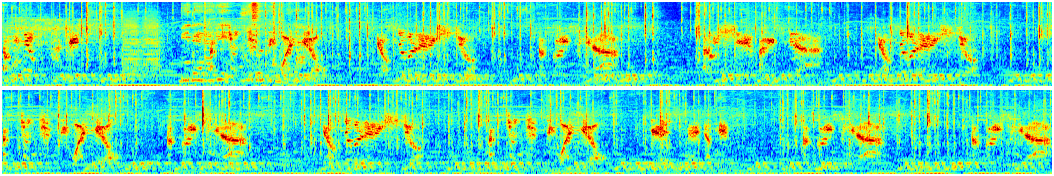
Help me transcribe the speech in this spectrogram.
명령 확인. 미네랄이 부족합니다. 명령을 내리시죠. 듣고 있습니다. 명령을 내리시죠. 작전 준비 완료. 듣고 있습니다. 명령을 내리시죠. 작전 준비 완료. 예, 대장님. 듣고 있습니다. 듣고 있습니다.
